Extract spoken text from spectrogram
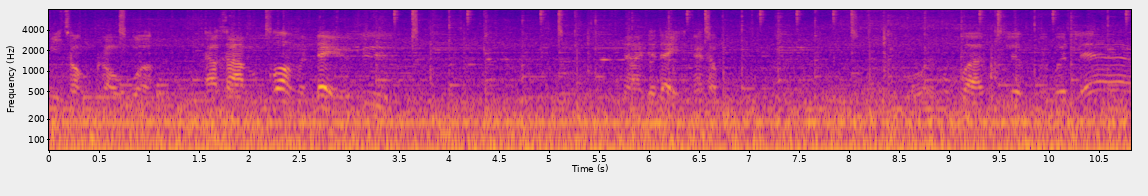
มีช่องเขาว่าถ้าข้ามข้อเหมือนได้ก็คือ จะได้นะครับโอ้ยผมว่าเลิกไปเบิดแล้ว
